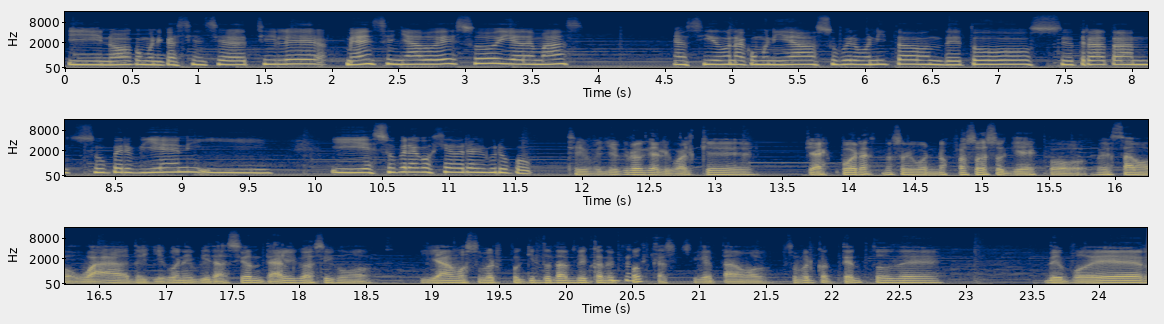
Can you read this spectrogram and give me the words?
Y no, Comunicación de Chile me ha enseñado eso y además ha sido una comunidad súper bonita donde todos se tratan súper bien y, y es súper acogedor el grupo. Sí, pues yo creo que al igual que, que a Esporas, nosotros igual nos pasó eso, que es como pensamos, wow, nos llegó una invitación de algo así como, y llevamos súper poquito también con el podcast, así que estábamos súper contentos de, de poder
